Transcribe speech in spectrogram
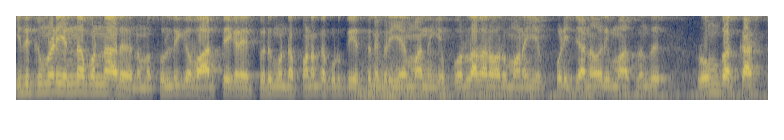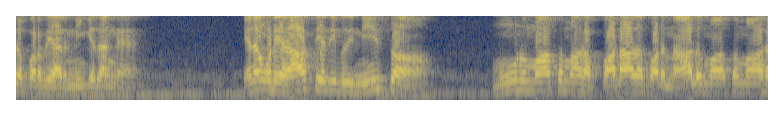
இதுக்கு முன்னாடி என்ன பண்ணார்? நம்ம சொல்லிக்க வார்த்தை கிடையாது. பெருங்கொண்ட பணத்தை கொடுத்து எத்தனை பேர் ஏமாந்தீங்க? பொருளாதார வருமானம் எப்படி? ஜனவரி மாதத்துலேருந்து ரொம்ப கஷ்டப்படுறது யாரு? நீங்கள் தாங்க ஏன்னா உங்களுடைய ராசி அதிபதி நீசம். மூணு மாசமாக படாத பாடு நாலு மாசமாக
